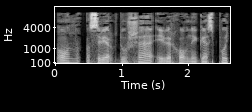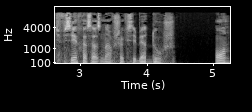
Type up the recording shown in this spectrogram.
Он — сверхдуша и Верховный Господь всех осознавших себя душ. Он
